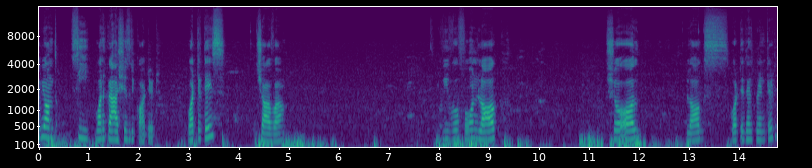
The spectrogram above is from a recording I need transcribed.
maybe on see one crash is recorded what it is? Java. Vivo phone log. Show all logs what it has printed.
